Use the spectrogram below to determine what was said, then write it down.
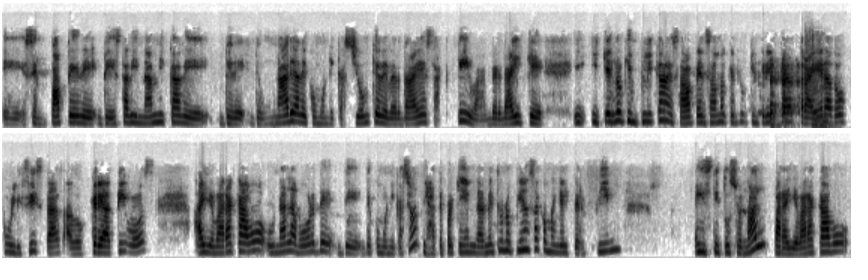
eh, se empape de, esta dinámica de, un área de comunicación que de verdad es activa, ¿verdad? Y que, y, qué es lo que implica, estaba pensando qué es lo que implica traer a dos publicistas, a dos creativos, a llevar a cabo una labor de, comunicación, fíjate, porque generalmente uno piensa como en el perfil institucional para llevar a cabo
